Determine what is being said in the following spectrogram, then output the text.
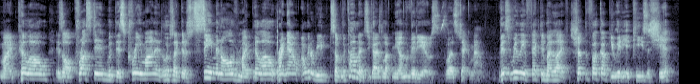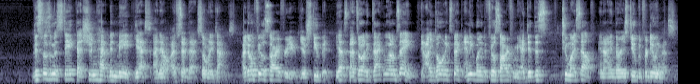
My pillow is all crusted with this cream on it. It looks like there's semen all over my pillow. Right now, I'm gonna read some of the comments you guys left me on the videos, so let's check them out. This really affected my life. Shut the fuck up, you idiot piece of shit. This was a mistake that shouldn't have been made. Yes, I know. I've said that so many times. I don't feel sorry for you. You're stupid. Yes, that's what exactly what I'm saying. I don't expect anybody to feel sorry for me. I did this to myself, and I am very stupid for doing this.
